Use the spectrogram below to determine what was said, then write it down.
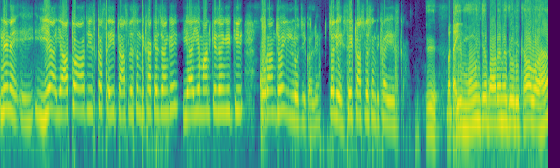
नहीं नहीं ये या तो आज इसका सही ट्रांसलेशन दिखा कर जाएँगे या ये मान के जाएँगे कि कुरान जो है इलॉजिकल है। चलिए सही ट्रांसलेशन दिखाइए इसका। जी बताइए। मून के बारे में जो लिखा हुआ है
